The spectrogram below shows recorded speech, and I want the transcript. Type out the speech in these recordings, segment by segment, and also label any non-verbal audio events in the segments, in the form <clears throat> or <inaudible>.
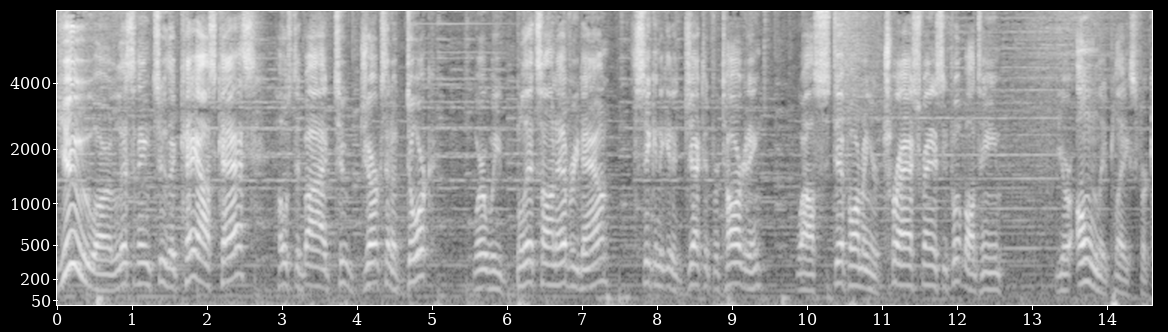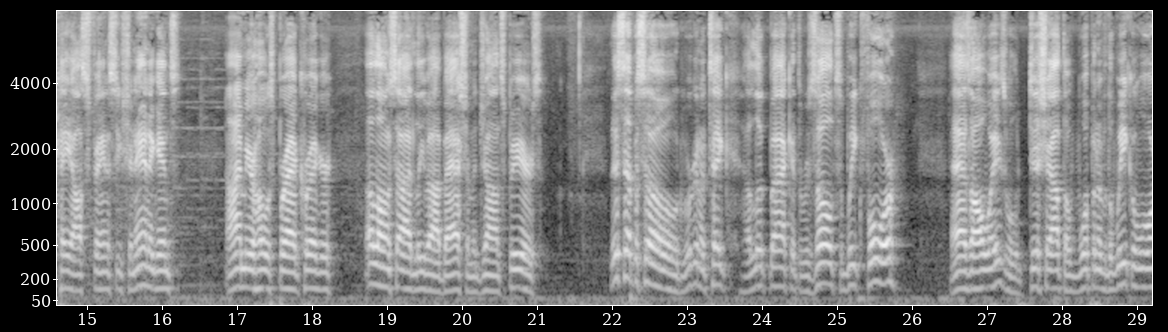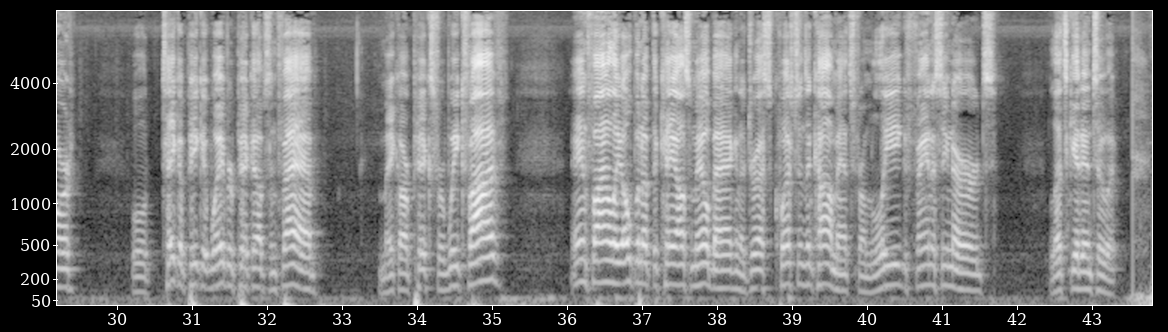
You are listening to the Chaos Cast, hosted by two jerks and a dork, where we blitz on every down, seeking to get ejected for targeting, while stiff arming your trash fantasy football team. Your only place for chaos fantasy shenanigans. I'm your host, Brad Kreger, alongside Levi Basham and John Spears. This episode, we're going to take a look back at the results of week four. As always, we'll dish out the Whooping of the Week award. We'll take a peek at waiver pickups and FAAB, make our picks for week five, and finally open up the Chaos mailbag and address questions and comments from League Fantasy Nerds. Let's get into it.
